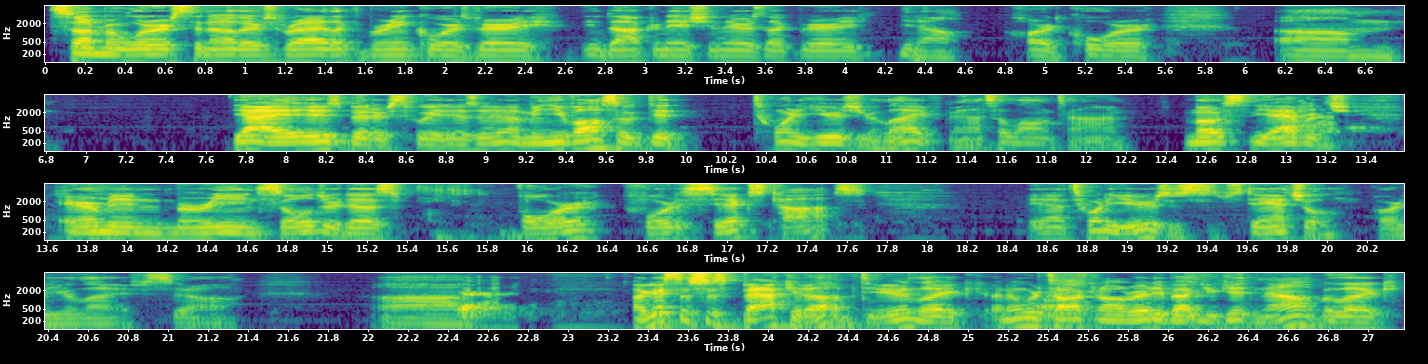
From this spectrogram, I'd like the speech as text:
some are worse than others, right? Like the Marine Corps is very the indoctrination there is like very you know hardcore. Um, yeah, it is bittersweet, isn't it? I mean, you've also did twenty years of your life, man. That's a long time. Most the average airman, Marine, soldier does four, four to six tops you know, 20 years is a substantial part of your life. So, uh, I guess let's just back it up, dude. Like, I know we're talking already about you getting out, but like,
